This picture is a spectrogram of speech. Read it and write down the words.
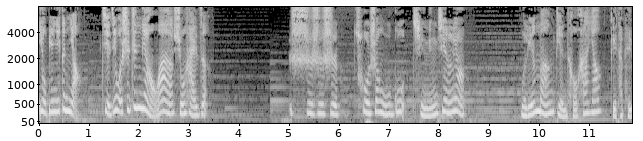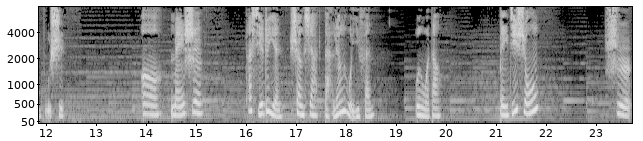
右边一个鸟。姐姐，我是只鸟啊，熊孩子。是是是，错伤无辜，请您见谅。我连忙点头哈腰，给他赔不是。哦，没事。他斜着眼上下打量了我一番。问我道：“北极熊，是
